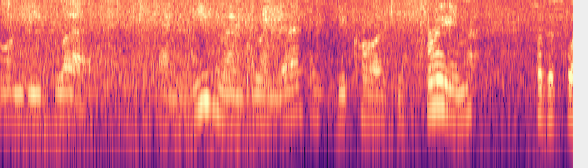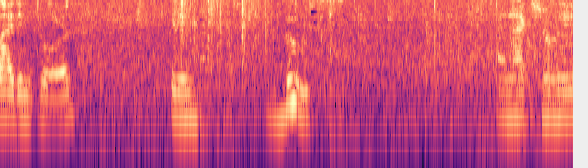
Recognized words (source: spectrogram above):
on the glass. And the reason I'm doing that is because the frame for the sliding doors is loose and actually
